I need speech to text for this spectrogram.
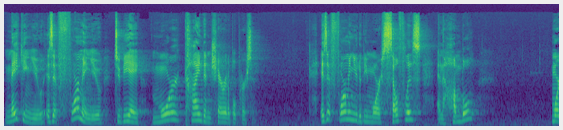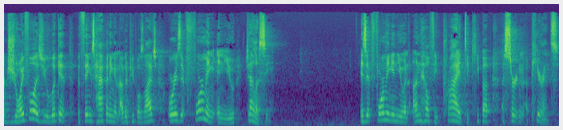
making you, is it forming you to be a more kind and charitable person? Is it forming you to be more selfless and humble? More joyful as you look at the things happening in other people's lives? Or is it forming in you jealousy? Is it forming in you an unhealthy pride to keep up a certain appearance?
